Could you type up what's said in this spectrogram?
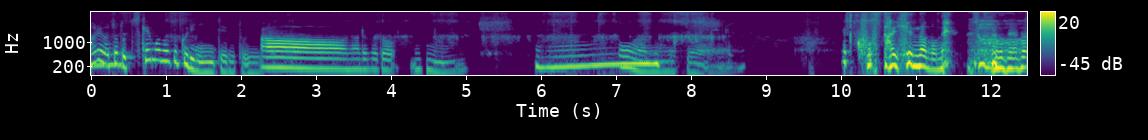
あるいはちょっと漬物作りに似てるというか。ああ、なるほど。うん、うんそうなんですよ。結構大変なのね。そう。ま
